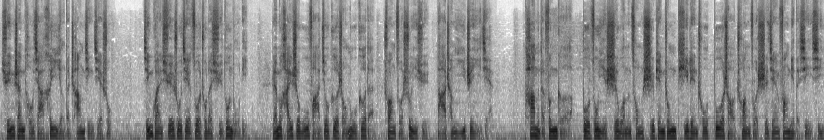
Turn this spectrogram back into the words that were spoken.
群山投下黑影的场景结束。尽管学术界做出了许多努力，人们还是无法就各首牧歌的创作顺序达成一致意见。他们的风格不足以使我们从诗篇中提炼出多少创作时间方面的信息。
